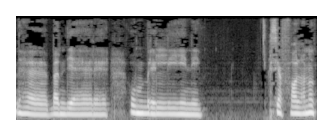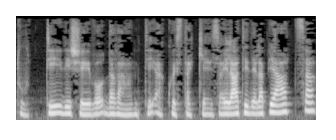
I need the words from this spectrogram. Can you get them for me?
eh, bandiere, ombrellini, si affollano tutti, dicevo, davanti a questa chiesa. Ai lati della piazza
